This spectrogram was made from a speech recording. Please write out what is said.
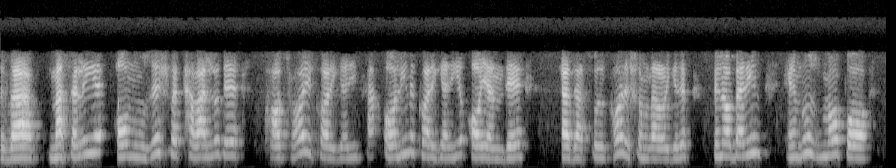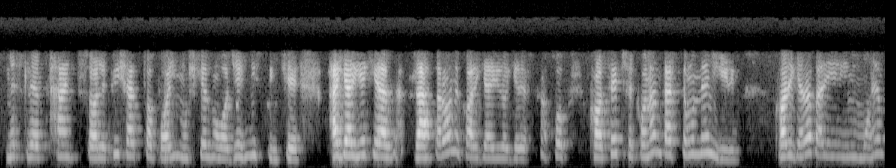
و مسئله آموزش و تولد کادرهای کارگری فعالین کارگری آینده در دستور کارشون قرار گرفت. بنابراین امروز ما با مثل پنج سال پیش حتی با این مشکل مواجه نیستیم که اگر یکی از رهبران کارگری رو گرفتن خب کاسه چه کنن دستمون نمی‌گیریم. کارگرا برای این مهم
